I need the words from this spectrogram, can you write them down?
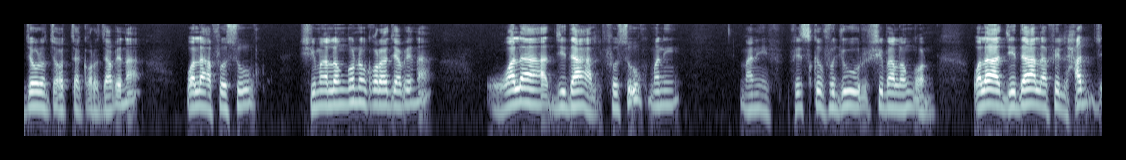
যৌন চর্চা করা যাবে না। ওয়ালা ফুসুক সীমা লঙ্ঘনও করা যাবে না। ওয়ালা জিদাল, ফুসুক মানে মানে ফিস্ক, ফুজুর সীমা লঙ্ঘন ওয়ালা জিদাল আফিল হজ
